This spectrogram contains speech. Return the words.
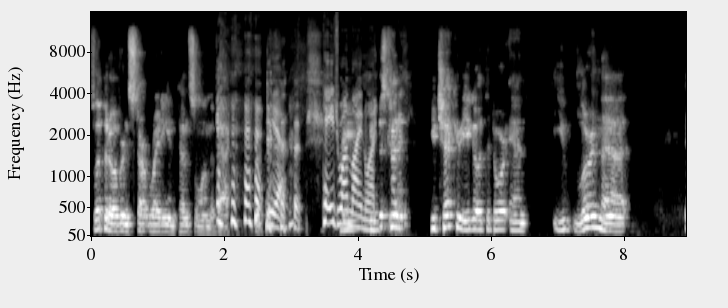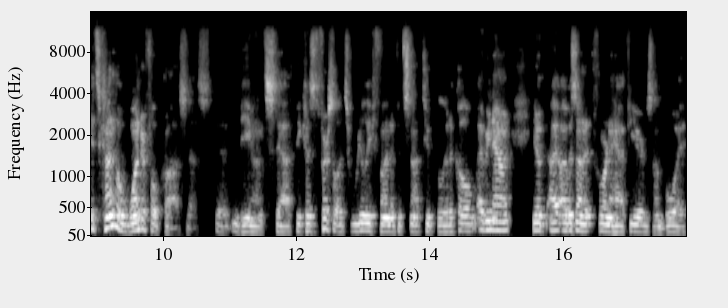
Flip it over and start writing in pencil on the back." yeah. Page one, line you one. just kind of you check your ego at the door and you learn that it's kind of a wonderful process uh, being on staff because first of all it's really fun if it's not too political. Every now you know i, I was on it four and a half years on boy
